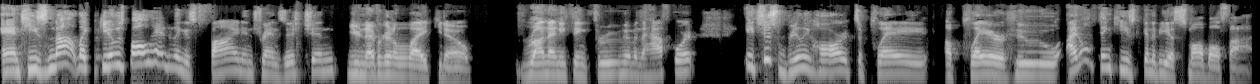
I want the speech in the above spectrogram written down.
And he's not like, you know, his ball handling is fine in transition. You're never gonna like, you know, run anything through him in the half court. It's just really hard to play a player who I don't think he's gonna be a small ball five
